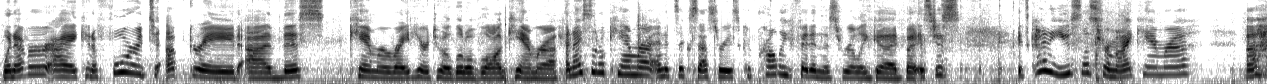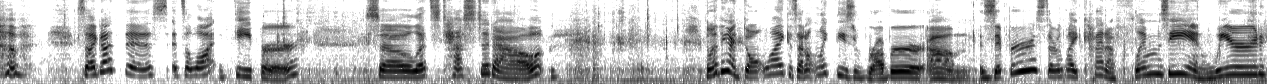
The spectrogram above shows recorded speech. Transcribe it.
whenever I can afford to upgrade uh, this camera right here to a little vlog camera. A nice little camera and its accessories could probably fit in this really good, but it's just, it's kind of useless for my camera. Um, so I got this, it's a lot deeper. So let's test it out. The only thing I don't like is I don't like these rubber um, zippers. They're like kind of flimsy and weird.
